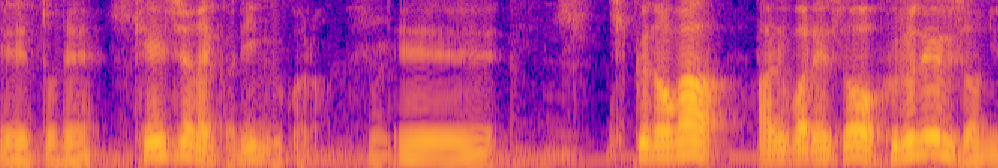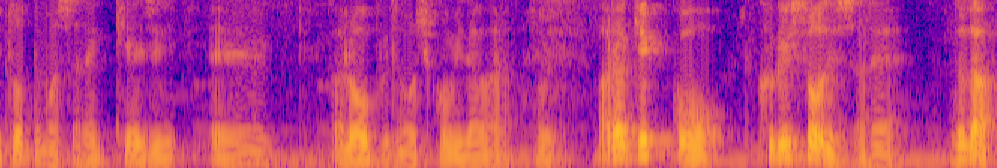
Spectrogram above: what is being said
えーっとね、ケージじゃないか、リングかな。えー、キクのがアルバレスをフルネルソンに取ってましたね。ケージに、えー、がロープに押し込みながら。あれは結構苦しそうでしたね。ただ、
